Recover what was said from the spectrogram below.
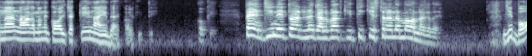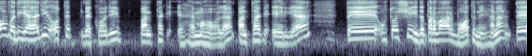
ਨਾ ਨਾ ਉਹਨਾਂ ਨੇ ਕਾਲ ਚੱਕੀ ਨਾ ਹੀ ਬੈਕ ਕਾਲ ਕੀਤੀ। ਓਕੇ ਭੈਣ ਜੀ ਨੇ ਤੁਹਾਡੇ ਨਾਲ ਗੱਲਬਾਤ ਕੀਤੀ ਕਿਸ ਤਰ੍ਹਾਂ ਦਾ ਮਾਹੌਲ ਲੱਗਦਾ ਜੀ ਬਹੁਤ ਵਧੀਆ ਹੈ ਜੀ ਉੱਥੇ ਦੇਖੋ ਜੀ ਪੰਥਕ ਹੈ ਮਾਹੌਲ ਹੈ ਪੰਥਕ ਏਰੀਆ ਹੈ ਤੇ ਉਤੋਂ ਸ਼ਹੀਦ ਪਰਿਵਾਰ ਬਹੁਤ ਨੇ, ਹਨਾ? ਤੇ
